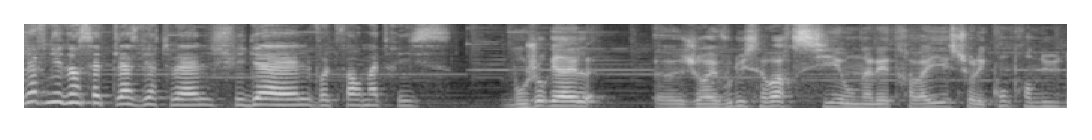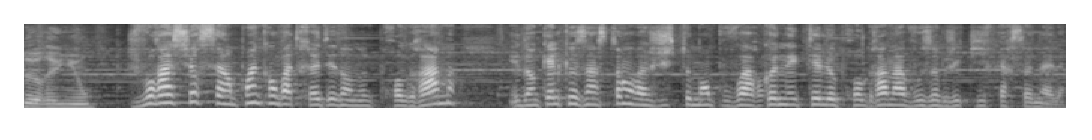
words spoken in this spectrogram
Bienvenue dans cette classe virtuelle, je suis Gaëlle, votre formatrice. Bonjour Gaël, Euh, j'aurais voulu savoir si on allait travailler sur les comptes rendus de réunion. Je vous rassure, c'est un point qu'on va traiter dans notre programme et dans quelques instants, on va justement pouvoir connecter le programme à vos objectifs personnels.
